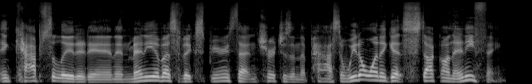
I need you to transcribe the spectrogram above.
encapsulated in, and many of us have experienced that in churches in the past, and we don't want to get stuck on anything.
